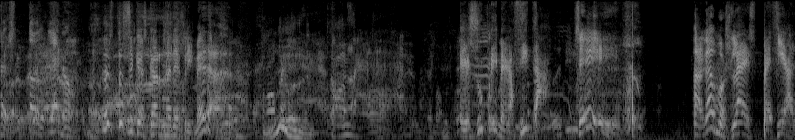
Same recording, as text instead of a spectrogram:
Estoy lleno. Esto sí que es carne de primera. ¿Es su primera cita? Sí. Hagámosla especial.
